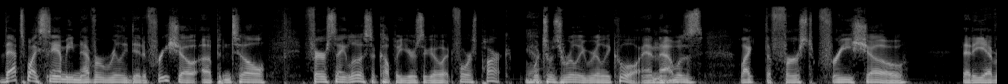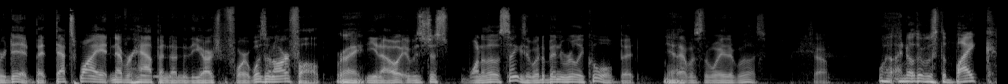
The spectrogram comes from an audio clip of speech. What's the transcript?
That's why Sammy never really did a free show up until Fair St. Louis a couple of years ago at Forest Park, Yeah. which was really really cool. And that mm-hmm. was like the first free show that he ever did. But that's why it never happened under the arch before. It wasn't our fault. Right. You know, it was just one of those things. It would have been really cool, but Yeah. that was the way it was. So Well, I know there was the bike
